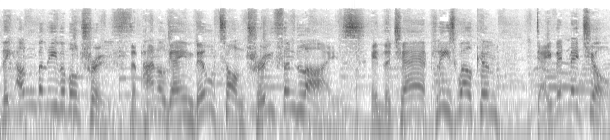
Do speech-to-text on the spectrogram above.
The Unbelievable Truth, the panel game built on truth and lies. In the chair, please welcome David Mitchell.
